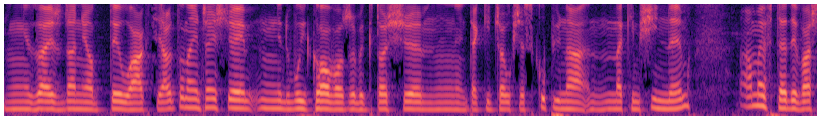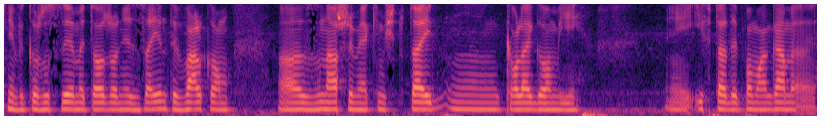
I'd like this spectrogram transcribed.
mm, zajeżdżanie od tyłu akcji, ale to najczęściej mm, dwójkowo, żeby ktoś mm, taki czołg się skupił na, na kimś innym, a my wtedy właśnie wykorzystujemy to, że on jest zajęty walką z naszym jakimś tutaj kolegą i, i, i wtedy pomagamy.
